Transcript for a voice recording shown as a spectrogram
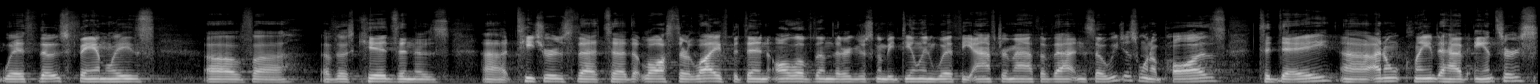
with those families of, uh, of those kids and those uh, teachers that, uh, that lost their life, but then all of them that are just going to be dealing with the aftermath of that. And so we just want to pause today. Uh, I don't claim to have answers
